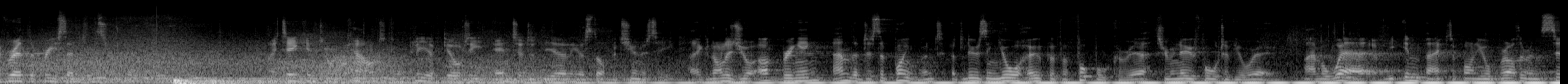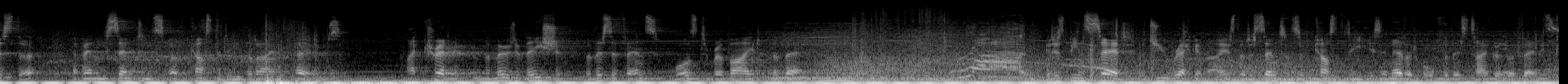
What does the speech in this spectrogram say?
I've read the pre-sentence report. I take into account your plea of guilty entered at the earliest opportunity. I acknowledge your upbringing and the disappointment at losing your hope of a football career through no fault of your own. I'm aware of the impact upon your brother and sister of any sentence of custody that I impose. I credit that the motivation for this offence was to provide for them. It has been said that you recognize that a sentence of custody is inevitable for this type of offence.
